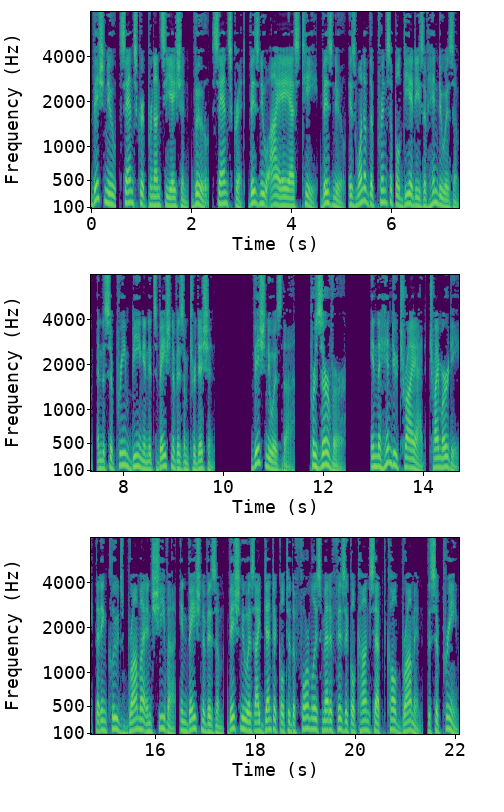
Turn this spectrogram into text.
Vishnu, Sanskrit pronunciation, Vu, Sanskrit, Visnu Iast, Visnu is one of the principal deities of Hinduism, and the supreme being in its Vaishnavism tradition. Vishnu is the preserver in the Hindu triad Trimurti that includes Brahma and Shiva, in Vaishnavism, Vishnu is identical to the formless metaphysical concept called Brahman, the supreme,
